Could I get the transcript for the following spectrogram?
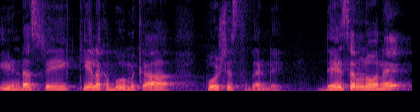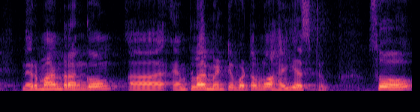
ఈ ఇండస్ట్రీ కీలక భూమిక పోషిస్తుందండి. దేశంలోనే నిర్మాణ రంగం ఎంప్లాయ్మెంట్ ఇవ్వటంలో హయ్యెస్ట్ సో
